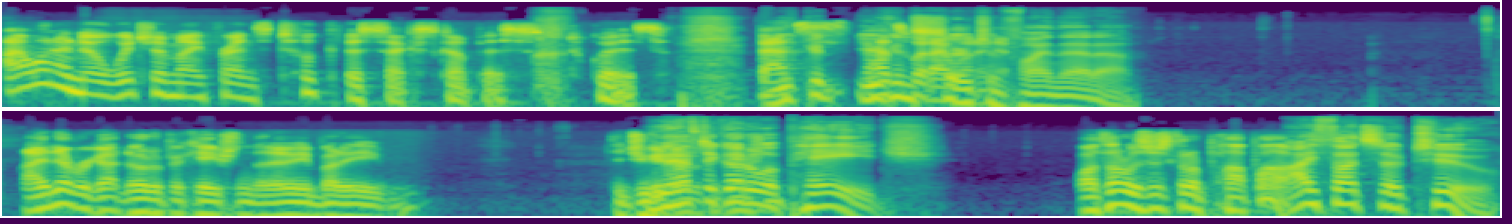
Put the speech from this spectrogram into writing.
I want to know which of my friends took the sex compass quiz. That's you can, you that's can what I want search to and know. find that out. I never got notification that anybody. Did you? You, have to go to a page. Well, I thought it was just going to pop up. I thought so too.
